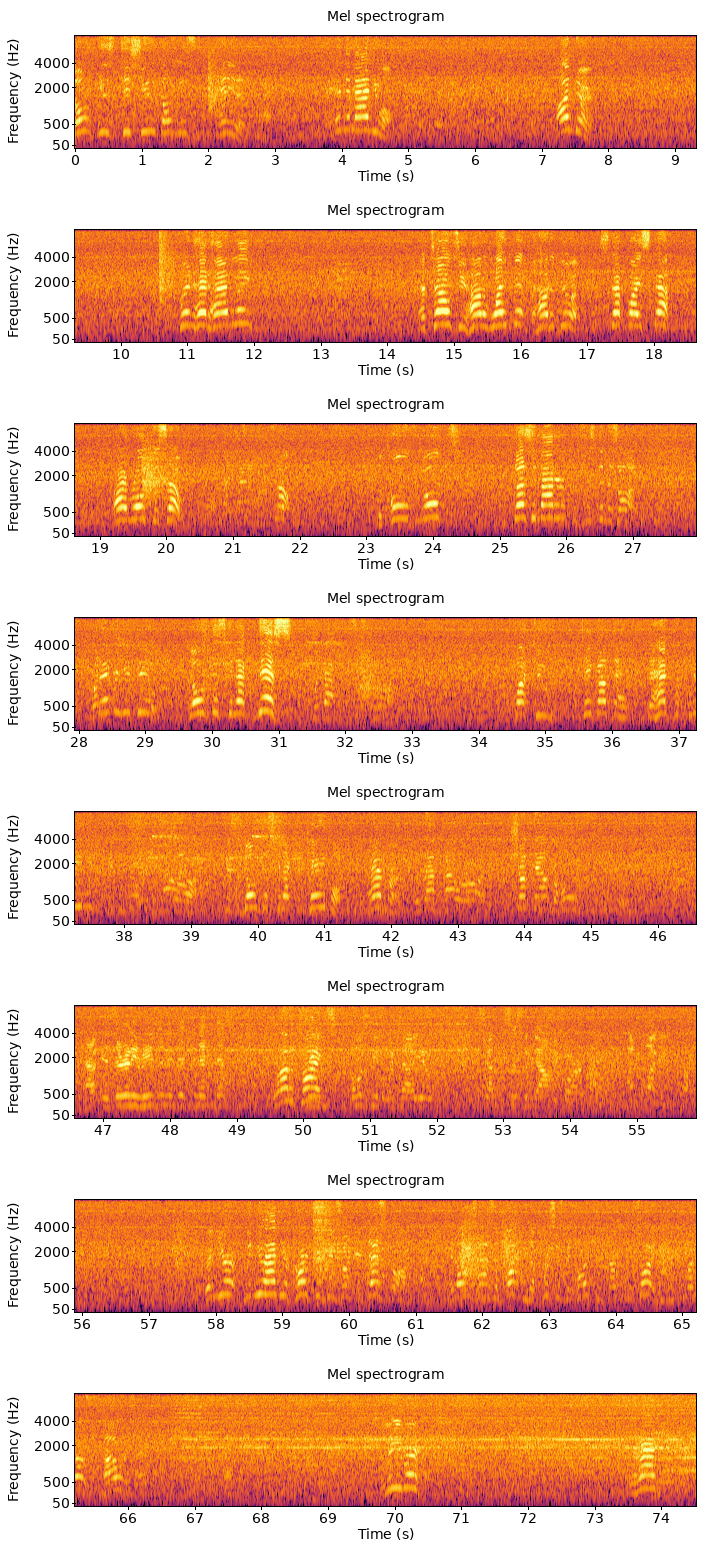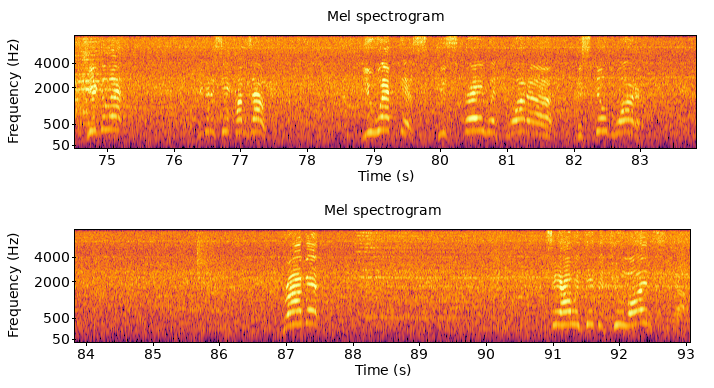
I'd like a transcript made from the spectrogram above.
Don't use tissue, don't use anything. In the manual. Under. Print head handling. It tells you how to wipe it and how to do it. Step by step. I wrote this out. So, the cold notes, doesn't matter if the system is on. Whatever you do, don't disconnect this with that system on. But to take out the, the head for cleaning, you can do it with the power on. Just don't disconnect the cable, ever, with that power on. Shut down the whole CPU. Now, is there any reason to disconnect this? A lot of times, Most people would tell you to shut the system down before unplugging. When you're when you have your cartridges on your desktop, it always has a button that pushes the cartridge out to the side. You can pull it out. Power there. The lever. Your head. Jiggle it. You're gonna see it comes out. You wet this. You spray with water, distilled water. Grab it. See how it did the two lines? Yeah.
